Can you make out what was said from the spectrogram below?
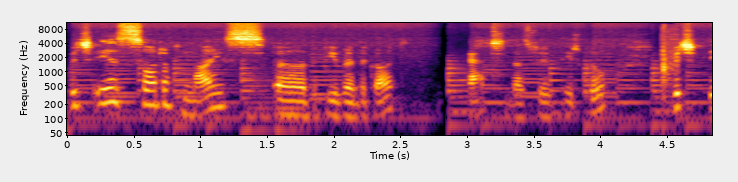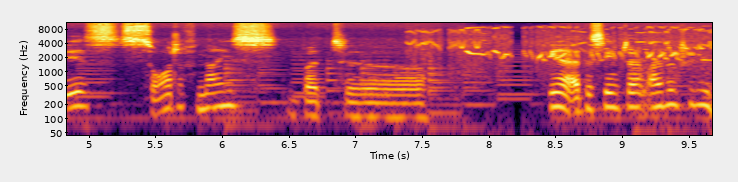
which is sort of nice. Uh, the beaver and the cat, cat. That's where we need to go, which is sort of nice, but uh, yeah, at the same time, I don't really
